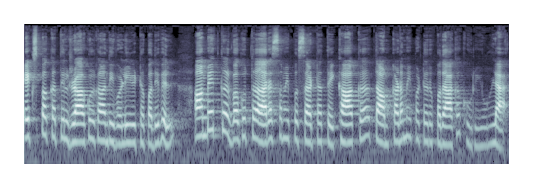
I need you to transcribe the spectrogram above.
எக்ஸ் பக்கத்தில் ராகுல் காந்தி வெளியிட்ட பதிவில் அம்பேத்கர் வகுத்த அரசமைப்பு சட்டத்தை காக்க தாம் கடமைப்பட்டிருப்பதாக கூறியுள்ளார்.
